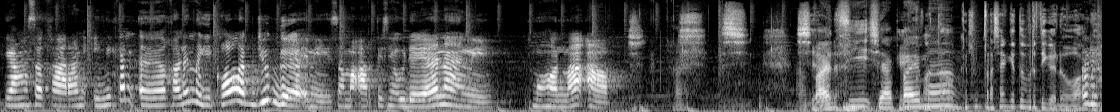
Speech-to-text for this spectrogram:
yang sekarang ini kan eh, kalian lagi collab juga nih sama artisnya Udayana nih. Mohon maaf. Si- Apaan dah. sih? Siapa Kayak gua emang? tahu. Kan perasaan kita bertiga doang. Waduh.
